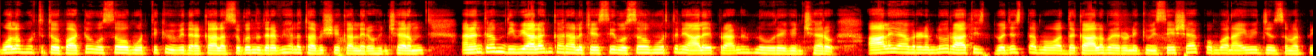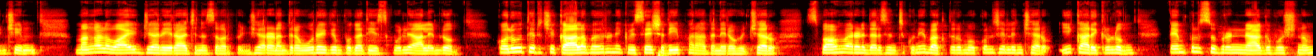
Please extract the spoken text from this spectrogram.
మూలమూర్తితో పాటు ఉత్సవమూర్తికి వివిధ రకాల సుగంధ ద్రవ్యాలతో అభిషేకాలు నిర్వహించారు. అనంతరం దివ్య అలంకారాలు చేసి ఉత్సవమూర్తిని ఆలయ ప్రాంగణంలో ఊరేగించారు. ఆలయ ఆవరణంలో రాతి ధ్వజస్తంభం వద్ద కాలభైరవునికి విశేష కుంభ నైవేద్యం సమర్పించారు. సమర్పించి మంగళ వాయుద్యాన్ని నీరాజన సమర్పించారు. అనంతరం ఊరేగింపుగా తీసుకువెళ్ళి ఆలయంలో కొలువు తెరిచి కాలభైరునికి విశేష దీపారాధన నిర్వహించారు. స్వామివారిని దర్శించుకుని భక్తులు మొక్కులు చెల్లించారు. ఈ కార్యక్రమంలో temple superintendent Nagabhushanam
